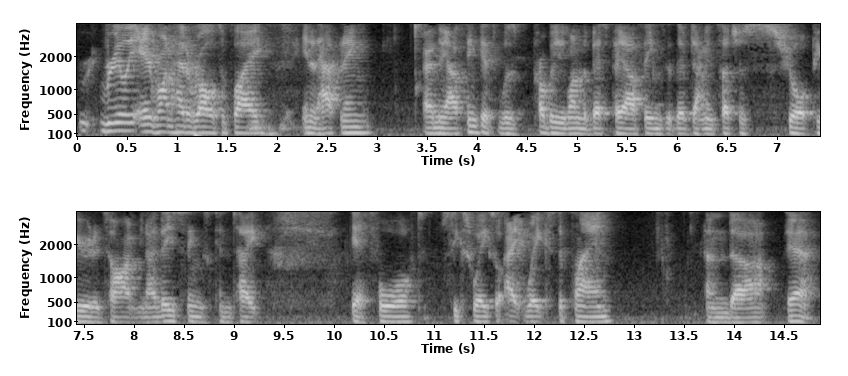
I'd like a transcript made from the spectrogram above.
really everyone had a role to play in it happening. And yeah, I think it was probably one of the best PR things that they've done in such a short period of time. You know, these things can take yeah four to six weeks or eight weeks to plan, and uh, yeah,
